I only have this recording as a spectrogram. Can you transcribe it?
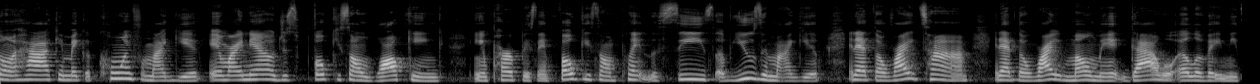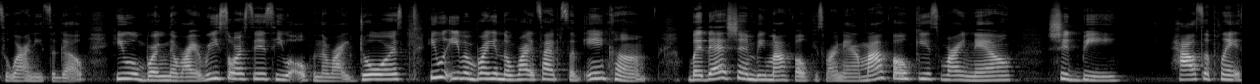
on how I can make a coin for my gift. And right now, just focus on walking in purpose and focus on planting the seeds of using my gift. And at the right time and at the right moment, God will elevate me to where I need to go. He will bring the right resources, He will open the right doors, He will even bring in the right types of income. But that shouldn't be my focus right now. My focus right now should be how to plant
